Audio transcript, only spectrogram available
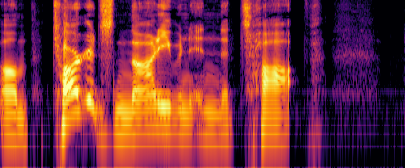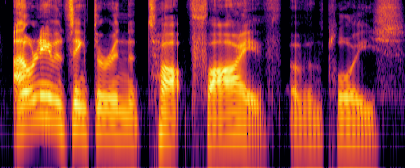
Um, Target's not even in the top. I don't even think they're in the top five of employees.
